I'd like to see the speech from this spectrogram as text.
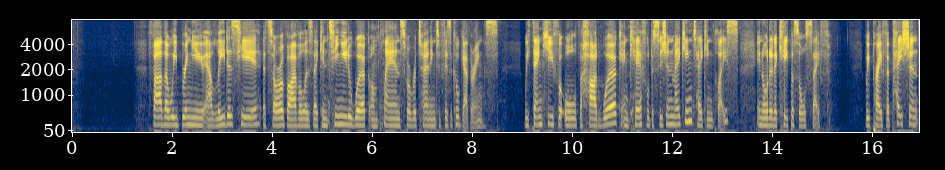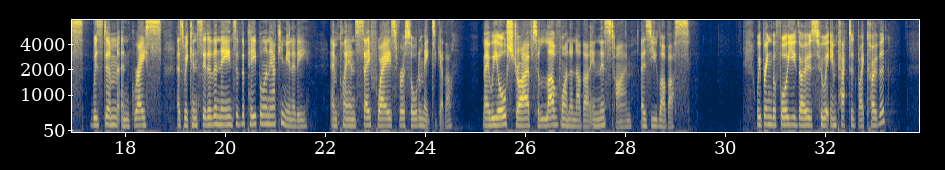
Father, we bring you our leaders here at Soul Revival as they continue to work on plans for returning to physical gatherings. We thank you for all the hard work and careful decision making taking place in order to keep us all safe. We pray for patience, wisdom, and grace as we consider the needs of the people in our community and plan safe ways for us all to meet together. May we all strive to love one another in this time as you love us. We bring before you those who are impacted by COVID.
